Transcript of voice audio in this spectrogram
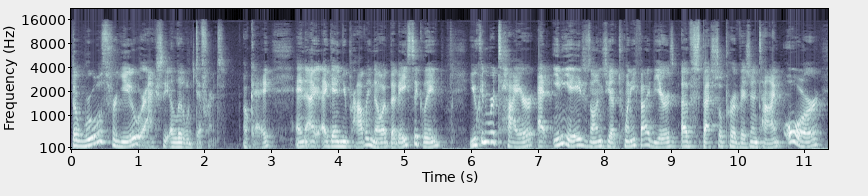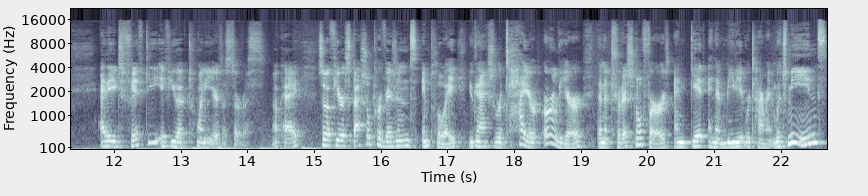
The rules for you are actually a little different, okay? And I, again, you probably know it, but basically, you can retire at any age as long as you have 25 years of special provision time, or at age 50 if you have 20 years of service. Okay? So if you're a special provisions employee, you can actually retire earlier than a traditional FERS and get an immediate retirement, which means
